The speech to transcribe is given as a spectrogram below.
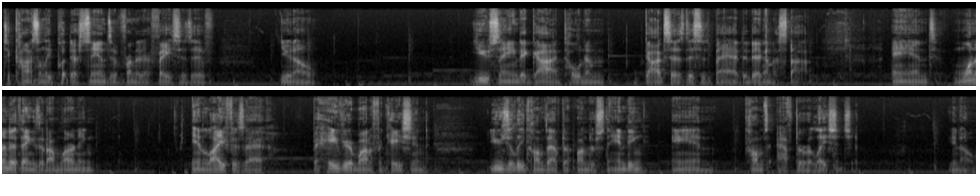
to constantly put their sins in front of their faces if you know you saying that God told them God says this is bad that they're going to stop. And one of the things that I'm learning in life is that behavior modification usually comes after understanding and comes after relationship. You know,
